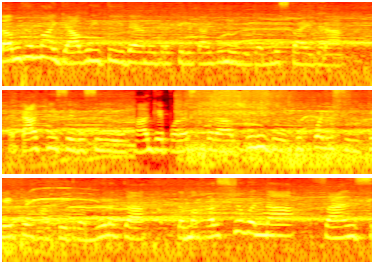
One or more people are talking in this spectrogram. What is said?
ಸಂಭ್ರಮ ಯಾವ ರೀತಿ ಇದೆ ಅನ್ನೋದರ ಕುರಿತಾಗಿ ನೀವು ಗಮನಿಸ್ತಾ ಇದ್ದೀರಾ? ಪಟಾಕಿ ಸಿಡಿಸಿ, ಹಾಗೆ ಪರಸ್ಪರ ಕುಣಿದು, ಕುಪ್ಪಳಿಸಿ, ಕೇಕೆ ಹಾಕೋದ್ರ ಮೂಲಕ ತಮ್ಮ ಹರ್ಷವನ್ನು ಫ್ಯಾನ್ಸ್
